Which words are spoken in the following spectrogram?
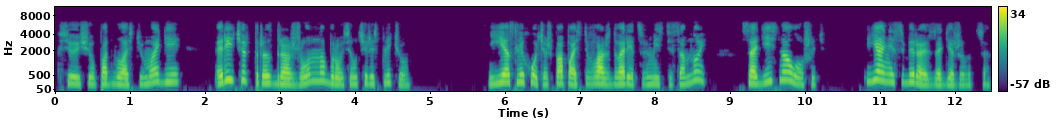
Все еще под властью магии Ричард раздраженно бросил через плечо. «Если хочешь попасть в ваш дворец вместе со мной, садись на лошадь. Я не собираюсь задерживаться».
